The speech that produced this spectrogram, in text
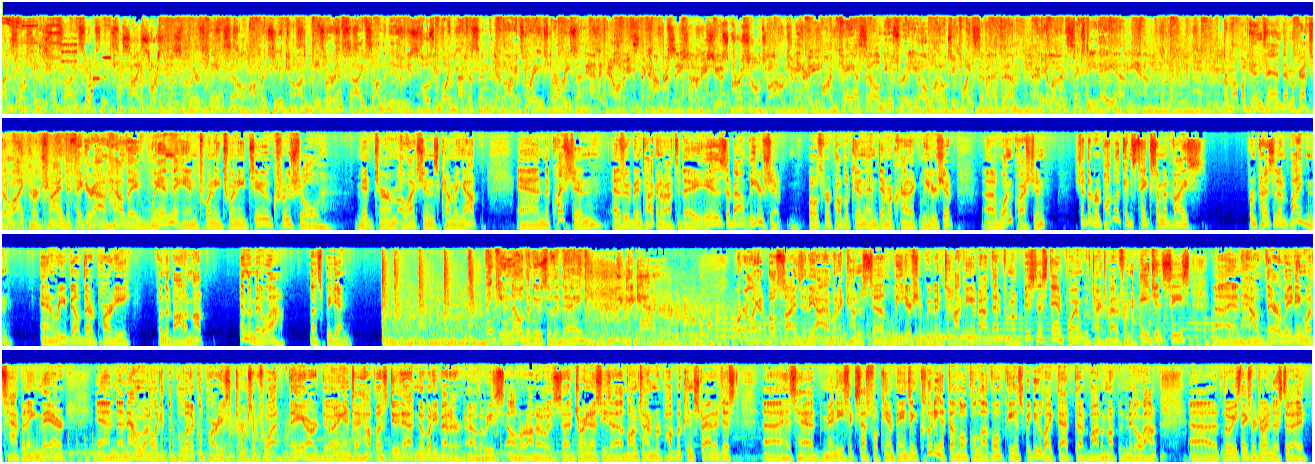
Inside Sources. Inside Sources. Inside Sources. Where KSL offers Utah deeper insights on the news. Host Boyd Matheson divides rage from reason and elevates the conversation on issues crucial to our community. On KSL News Radio 102.7 FM and 1160 AM. Republicans and Democrats alike are trying to figure out how they win in 2022. Crucial midterm elections coming up. And the question, as we've been talking about today, is about leadership, both Republican and Democratic leadership. Uh, one question should the Republicans take some advice from President Biden and rebuild their party from the bottom up and the middle out? Let's begin. Think you know the news of the day? They begin. To look at both sides of the aisle when it comes to leadership. We've been talking about that from a business standpoint. We've talked about it from agencies uh, and how they're leading, what's happening there. And uh, now we want to look at the political parties in terms of what they are doing. And to help us do that, nobody better. Uh, Luis Alvarado is uh, joining us. He's a longtime Republican strategist, uh, has had many successful campaigns, including at the local level, because we do like that uh, bottom up and middle out. Luis, thanks for joining us today.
